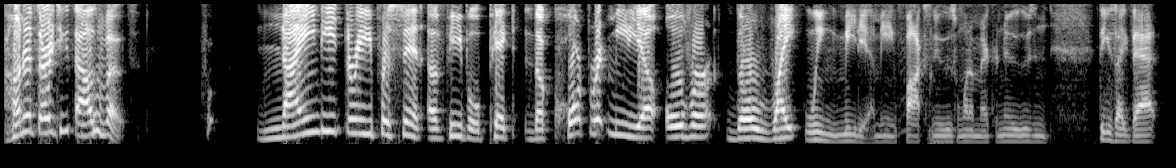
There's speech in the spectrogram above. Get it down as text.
132,000 votes. 93% of people picked the corporate media over the right wing media. I mean, Fox News, One America News, and things like that.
